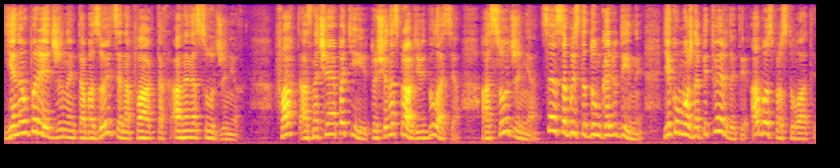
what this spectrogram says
є неупередженою та базується на фактах, а не на судженнях. Факт означає подію, то що насправді відбулося, а судження це особиста думка людини, яку можна підтвердити або спростувати.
